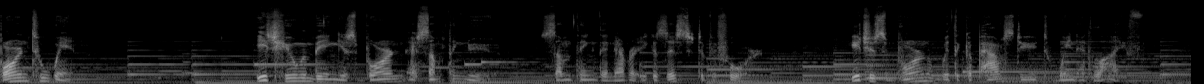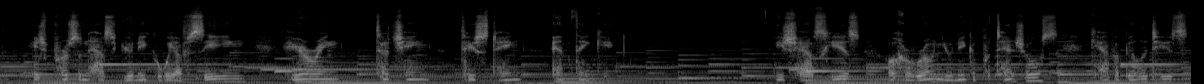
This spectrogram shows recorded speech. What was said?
Born to win. Each human being is born as something new, something that never existed before. Each is born with the capacity to win at life. Each person has a unique way of seeing, hearing, touching, tasting, and thinking. Each has his or her own unique potentials, capabilities,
